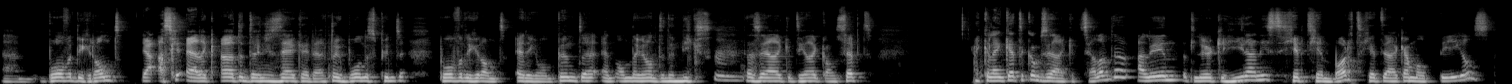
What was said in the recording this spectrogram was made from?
Um, boven de grond, ja, als je eigenlijk uit de dungeon bent, krijg je eigenlijk nog bonuspunten. Boven de grond heb je gewoon punten en onder de grond heb je niks. Hmm. Dat is eigenlijk het hele concept. Klein Catacombs is eigenlijk hetzelfde, alleen het leuke hieraan is, je hebt geen bord, je hebt eigenlijk allemaal tegels.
